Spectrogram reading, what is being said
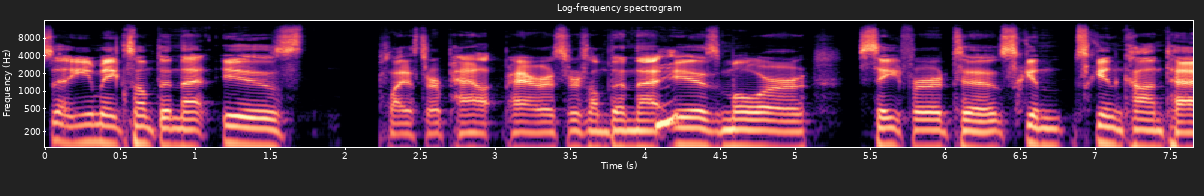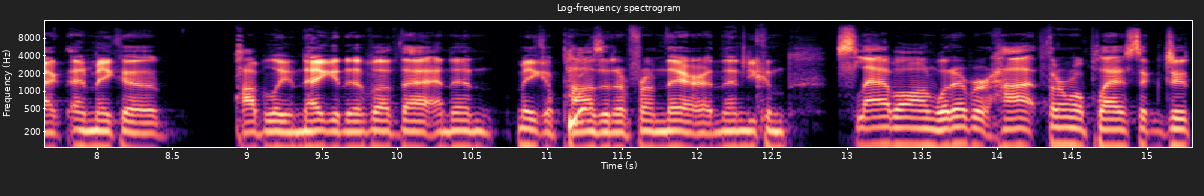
So you make something that is plaster pa- Paris or something that is Mhm. more safer to skin skin contact and make a probably a negative of that and then make a positive from there and then you can slab on whatever hot thermoplastic j-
